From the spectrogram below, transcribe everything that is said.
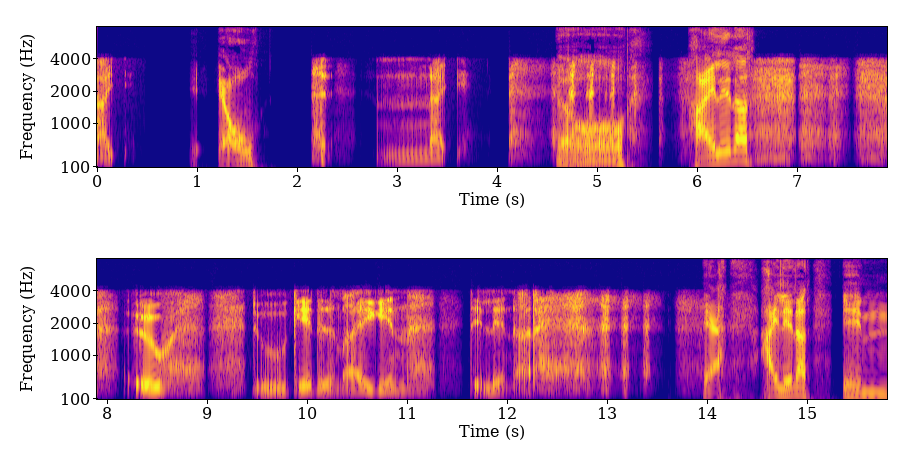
Nej, Jo, nej. jo. Hej, Lennart. Øv, du gættede mig igen. Det er Lennart. Ja, hej Lennart. Øhm,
